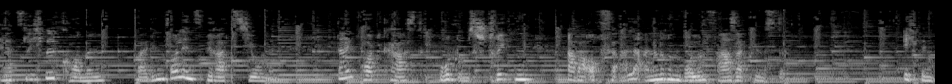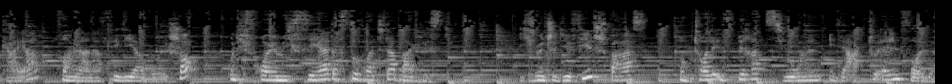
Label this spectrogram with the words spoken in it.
herzlich willkommen bei den Wollinspirationen, dein Podcast rund ums Stricken, aber auch für alle anderen Woll- und Faserkünste. Ich bin Kaya vom Lana Filia Wollshop und ich freue mich sehr, dass du heute dabei bist. Ich wünsche dir viel Spaß und tolle Inspirationen in der aktuellen Folge.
